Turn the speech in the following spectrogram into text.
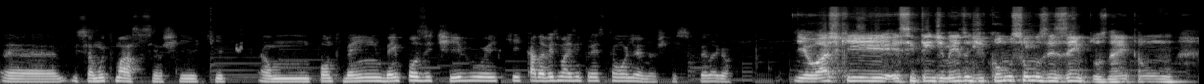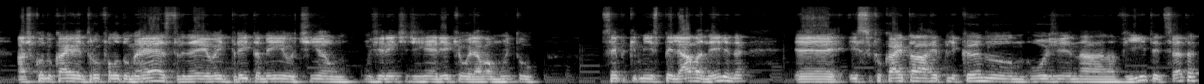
é, isso é muito massa, assim, acho que, que, é um ponto bem, bem positivo e que cada vez mais empresas estão olhando, acho que isso é super legal. E eu acho que esse entendimento de como somos exemplos, né? Então, acho que quando o Caio entrou, falou do mestre, né? Eu entrei também, eu tinha um, um gerente de engenharia que eu olhava muito, sempre que me espelhava nele, né? É, isso que o Caio está replicando hoje na, na Vita, etc.,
